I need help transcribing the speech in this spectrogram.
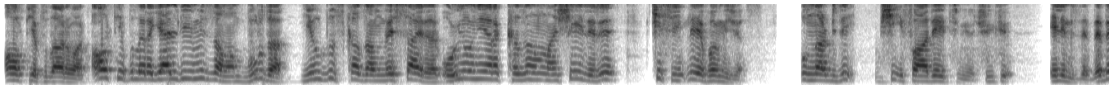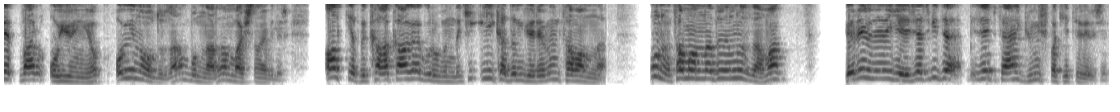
Altyapılar var. Altyapılara geldiğimiz zaman burada yıldız kazan vesaireler, oyun oynayarak kazanılan şeyleri kesinlikle yapamayacağız. Bunlar bize bir şey ifade etmiyor. Çünkü elimizde web var, oyun yok. Oyun olduğu zaman bunlardan başlanabilir. Altyapı KKG grubundaki ilk adım görevini tamamla. Bunu tamamladığımız zaman görevlere geleceğiz. Bir de bize bir tane gümüş paketi verecek.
